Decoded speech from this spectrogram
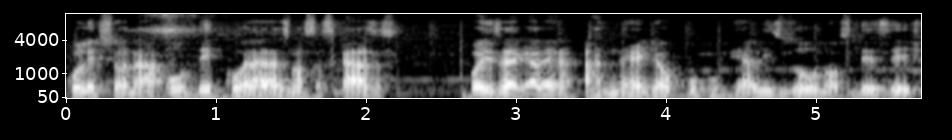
colecionar ou decorar as nossas casas? Pois é, galera, a Nerd ao Cubo realizou o nosso desejo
